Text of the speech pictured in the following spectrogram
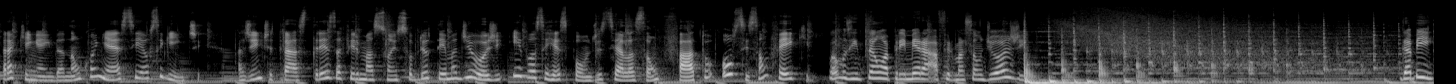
Para quem ainda não conhece, é o seguinte: a gente traz três afirmações sobre o tema de hoje e você responde se elas são fato ou se são fake. Vamos então à primeira afirmação de hoje? Gabi,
